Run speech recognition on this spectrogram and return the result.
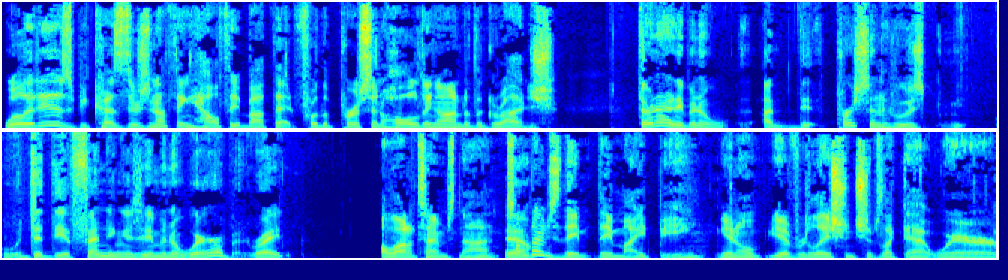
Well, it is because there's nothing healthy about that for the person holding on to the grudge. They're not even a, uh, the person who's who did the offending isn't even aware of it, right? A lot of times not. Yeah. Sometimes they, they might be. You know, you have relationships like that where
